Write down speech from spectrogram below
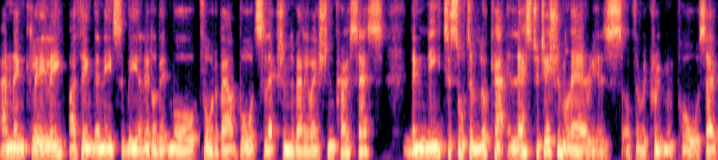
And then clearly, I think there needs to be a little bit more thought about board selection and evaluation process. Mm-hmm. They need to sort of look at less traditional areas of the recruitment pool. So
